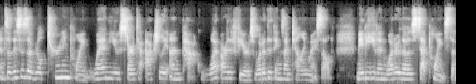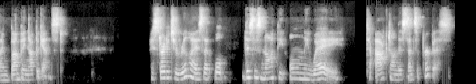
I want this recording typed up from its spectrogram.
And so this is a real turning point when you start to actually unpack what are the fears? What are the things I'm telling myself? Maybe even what are those set points that I'm bumping up against? I started to realize that, well, this is not the only way to act on this sense of purpose.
